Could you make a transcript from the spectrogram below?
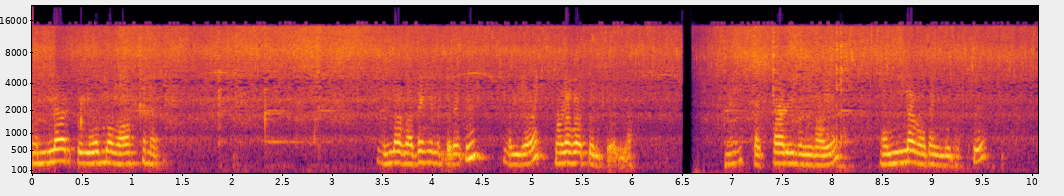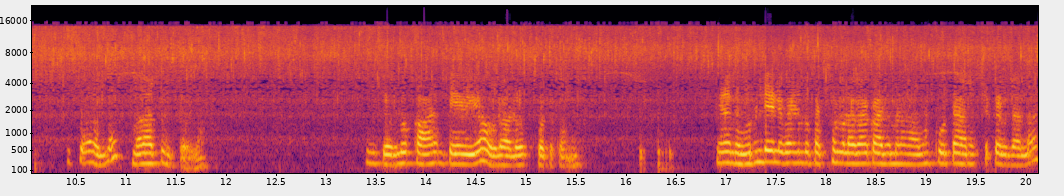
நல்லா இருக்கு ஓம வாசனை. நல்லா வதங்கின பிறகு நல்லா மிளகாத்தூள் போடலாம். தக்காளி வெங்காயம் நல்லா வதங்கிடுச்சு. இப்போ வந்து மிளகாத்தூள் போடலாம். உங்களுக்கு எவ்வளோ காரம் தேவையோ அவ்வளோ அளவுக்கு போட்டுக்கோங்க. ஏன்னா அந்த உருண்டையில் வேணும் பச்சை மிளகா காது மிளகாலாம் போட்டு அரைச்சிக்கிறதால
